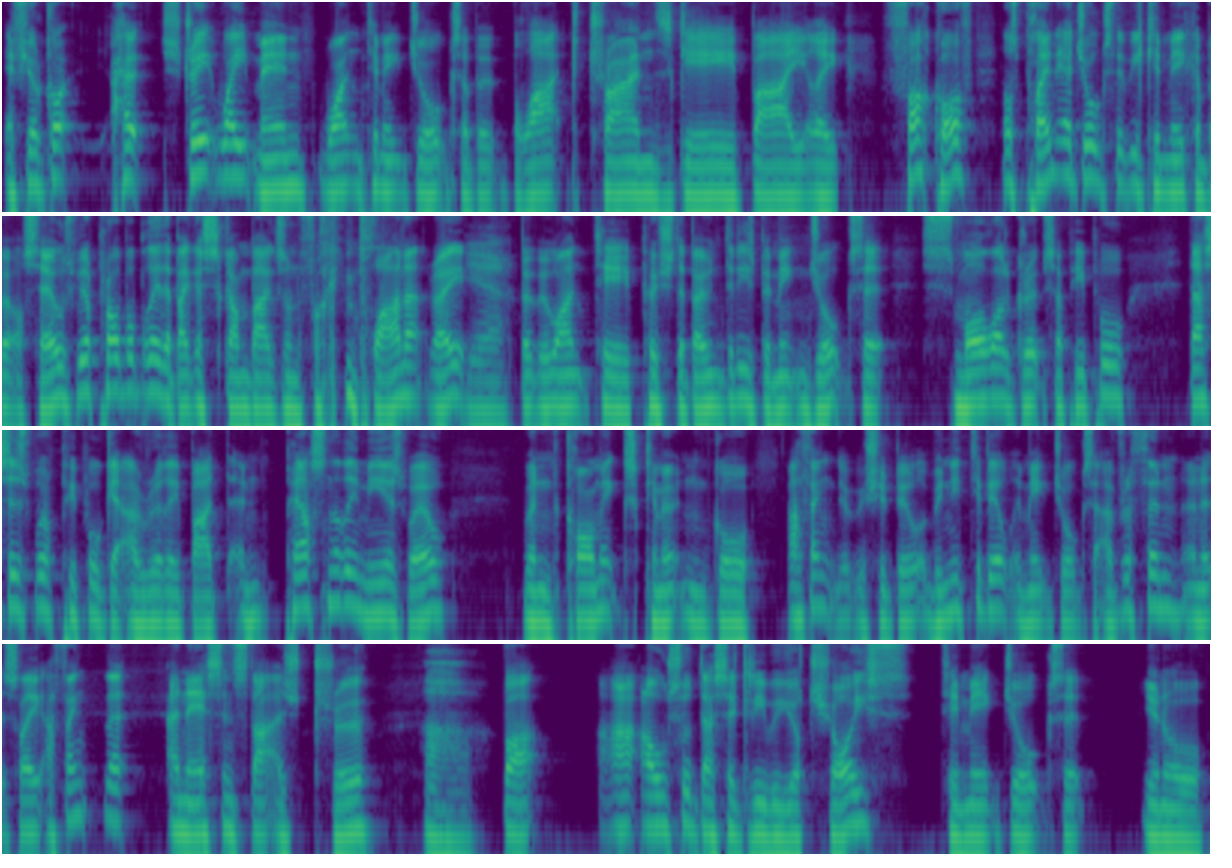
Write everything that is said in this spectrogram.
if you're got how straight white men wanting to make jokes about black, trans, gay, bi, like fuck off. There's plenty of jokes that we can make about ourselves. We're probably the biggest scumbags on the fucking planet, right? Yeah. But we want to push the boundaries by making jokes at smaller groups of people. This is where people get a really bad and personally me as well, when comics come out and go, I think that we should be able we need to be able to make jokes at everything. And it's like I think that in essence that is true. Ah, But I also disagree with your choice to make jokes at, you know,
